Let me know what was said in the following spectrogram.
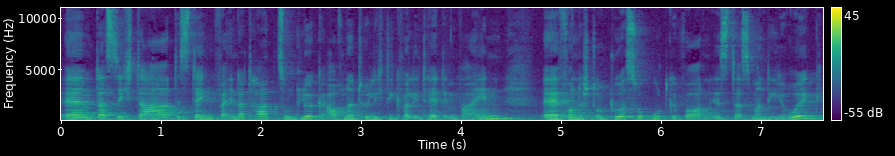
äh, dass sich da das Denken verändert hat. Zum Glück auch natürlich die Qualität im Wein äh, von der Struktur so gut geworden ist, dass man die ruhig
